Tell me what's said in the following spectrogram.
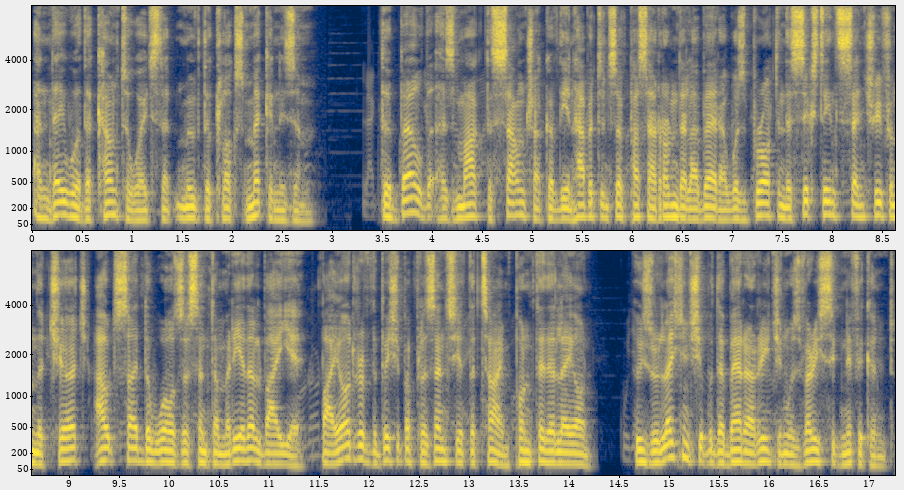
And they were the counterweights that moved the clock's mechanism. The bell that has marked the soundtrack of the inhabitants of Pasarón de la Vera was brought in the 16th century from the church outside the walls of Santa Maria del Valle by order of the Bishop of Plasencia at the time, Ponce de Leon, whose relationship with the Vera region was very significant.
